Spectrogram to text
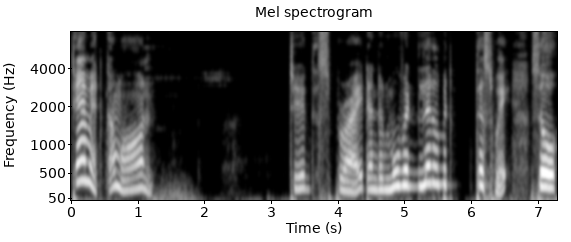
damn it come on. Take the sprite and then move it a little bit this way. So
